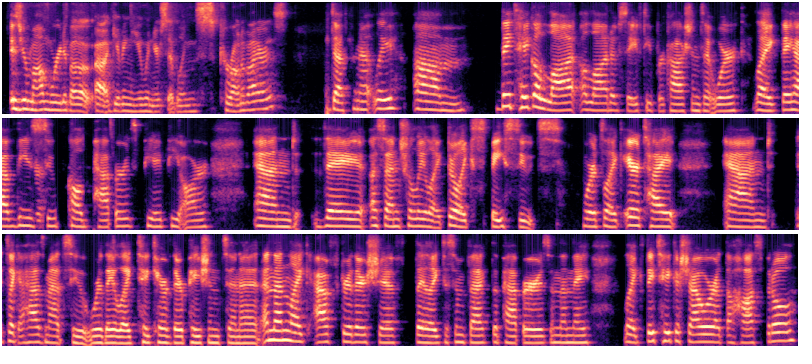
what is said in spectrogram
Is your mom worried about uh, giving you and your siblings coronavirus? Definitely. Um, they take a lot, a lot of safety precautions at work. Like they have these sure. suits called PAPRs, P A P R, and they essentially like they're like space suits where it's like airtight and it's like a hazmat suit where they like take care of their patients in it. And then like after their shift they like disinfect the PAPRs and then they like they take a shower at the hospital.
